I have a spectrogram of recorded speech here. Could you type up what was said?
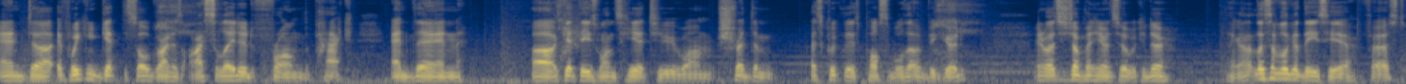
And uh, if we can get the Soul Grinders isolated from the pack, and then uh, get these ones here to um, shred them as quickly as possible, that would be good. Anyway, let's just jump in here and see what we can do. Hang on, let's have a look at these here first.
